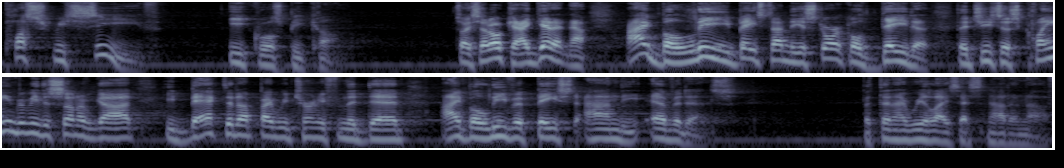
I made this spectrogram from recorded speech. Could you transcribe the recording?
plus receive equals become. So I said, okay, I get it now. I believe, based on the historical data, that Jesus claimed to be the Son of God. He backed it up by returning from the dead. I believe it based on the evidence. But then I realized that's not enough.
